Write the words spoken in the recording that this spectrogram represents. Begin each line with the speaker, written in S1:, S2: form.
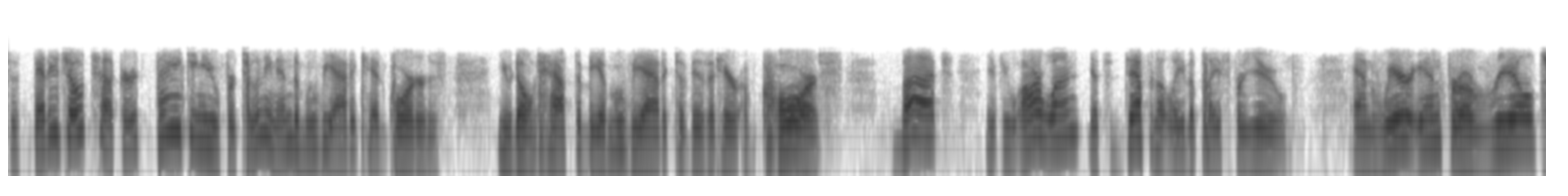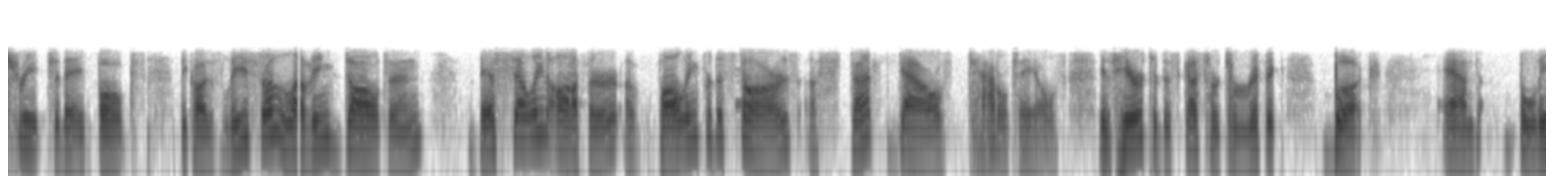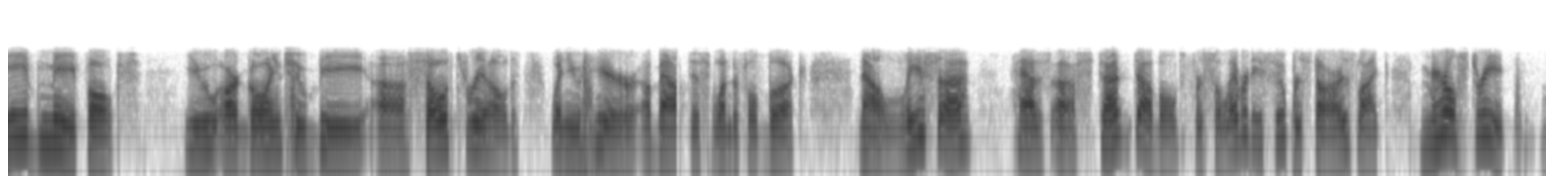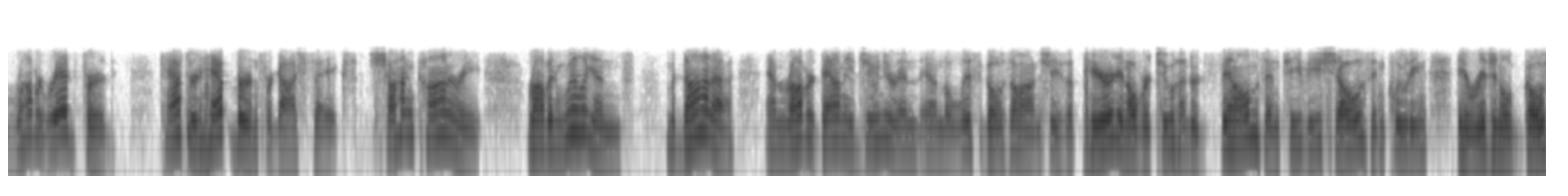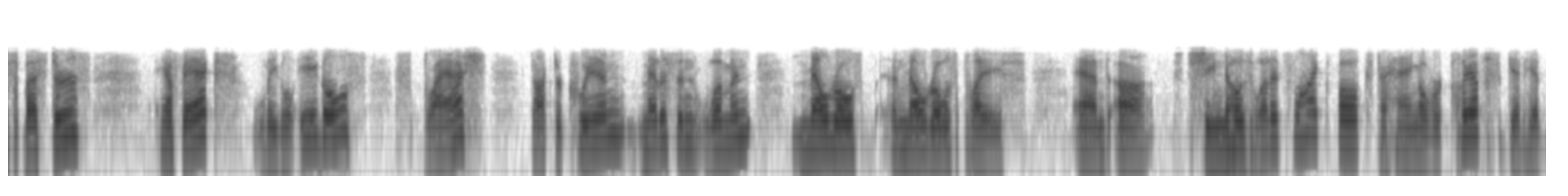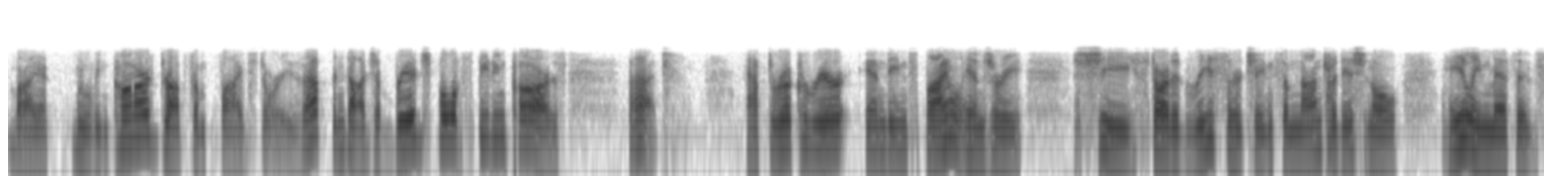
S1: This is Betty Jo Tucker thanking you for tuning in to Movie Addict Headquarters. You don't have to be a movie addict to visit here, of course. But if you are one, it's definitely the place for you. And we're in for a real treat today, folks, because Lisa Loving Dalton, best selling author of Falling for the Stars, A Stunt Gal's Tattletales, is here to discuss her terrific book. And believe me, folks, you are going to be uh, so thrilled when you hear about this wonderful book. Now, Lisa has uh, stunt doubled for celebrity superstars like Meryl Streep, Robert Redford, Katharine Hepburn, for gosh sakes, Sean Connery, Robin Williams, Madonna, and Robert Downey Jr., and, and the list goes on. She's appeared in over 200 films and TV shows, including the original Ghostbusters, FX, Legal Eagles, Splash, Dr. Quinn, Medicine Woman, Melrose, and Melrose Place. And uh, she knows what it's like, folks, to hang over cliffs, get hit by a moving car, drop from five stories up, and dodge a bridge full of speeding cars. But after a career ending spinal injury, she started researching some non traditional healing methods,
